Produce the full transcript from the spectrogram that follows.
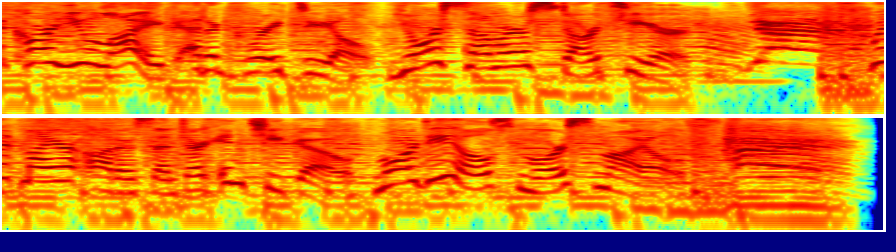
The car you like at a great deal. Your summer starts here. Yeah! Wittmeier Auto Center in Chico. More deals, more smiles. Hey!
